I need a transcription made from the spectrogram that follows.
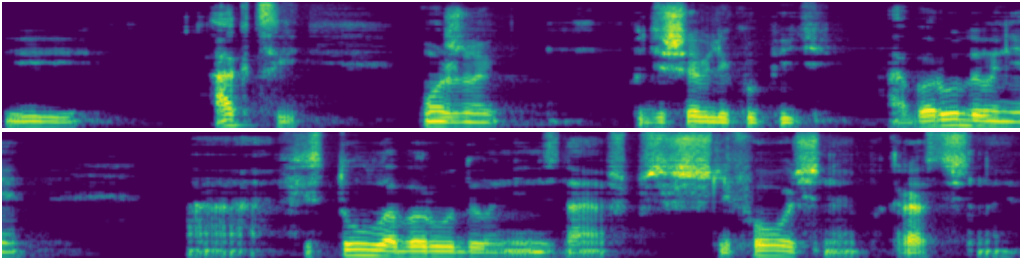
и акций. Можно подешевле купить оборудование, а, фистул оборудование, не знаю, шлифовочное, покрасочное.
